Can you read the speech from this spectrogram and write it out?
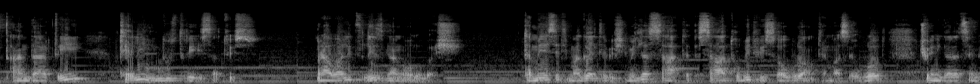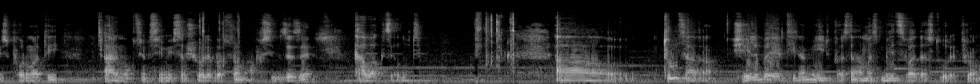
სტანდარტი მთელი ინდუსტრიისათვის მრავალი წლის განმავლობაში. და მე ესეთი მაგალითები შემიძლია საათ საათობით ვისაუბრო ამ თემაზე, უბრალოდ ჩვენი გადაცემის ფორმატი არ მოგცემს იმის საშუალებას, რომ ამ სიგრძეზე გავაგზავნოთ. აა თუმცა შეიძლება ერთი რამე ითქვას და ამას მეც ვადასტურებ რომ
